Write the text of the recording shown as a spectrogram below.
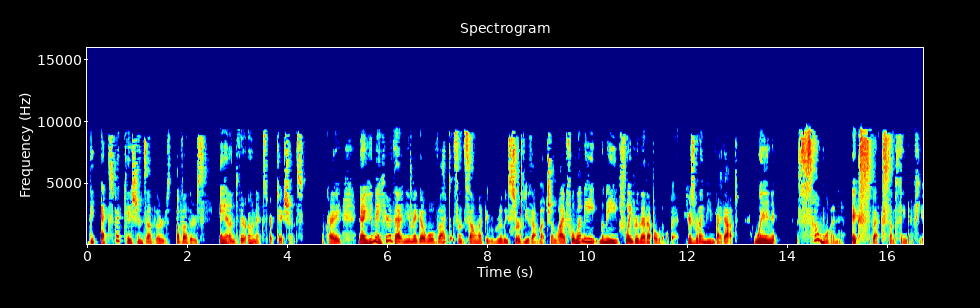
the expectations of others, of others and their own expectations. Okay. Now you may hear that and you may go, well, that doesn't sound like it would really serve you that much in life. Well, let me, let me flavor that up a little bit. Here's what I mean by that. When someone expects something of you,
